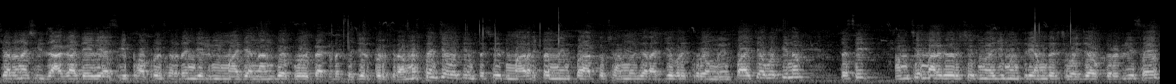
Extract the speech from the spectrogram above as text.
चरणाशी जागा द्यावी अशी फापून श्रद्धांजली मी माझ्या नांदगाव कोळप्याकडे सजलपूर ग्रामस्थांच्या वतीनं तसेच महाराष्ट्र मेनपाळ आकर्षण म्हणजे राज्यभर सर्व मेनपाळच्या वतीनं तसेच आमचे मार्गदर्शक माजी मंत्री आमदार शिवाजीराव करडले साहेब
